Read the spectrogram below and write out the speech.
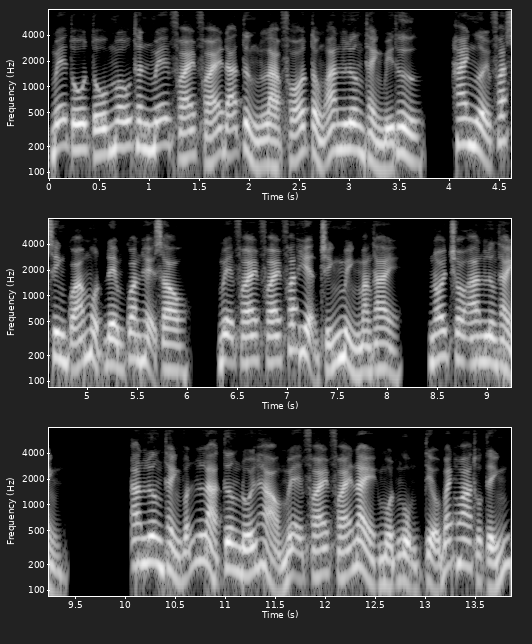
Mễ tố tố mẫu thân mễ phái phái đã từng là phó tổng an lương thành bí thư, hai người phát sinh quá một đêm quan hệ sau, mễ phái phái phát hiện chính mình mang thai, nói cho an lương thành. An lương thành vẫn là tương đối hảo mẹ phái phái này một ngụm tiểu bách hoa thuộc tính,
